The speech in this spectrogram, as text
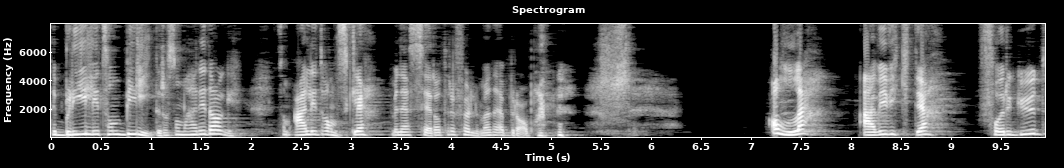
Det blir litt sånn bilder og sånn her i dag, som er litt vanskelig. Men jeg ser at dere følger med. Det er bra, barn. Alle er vi viktige for Gud,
